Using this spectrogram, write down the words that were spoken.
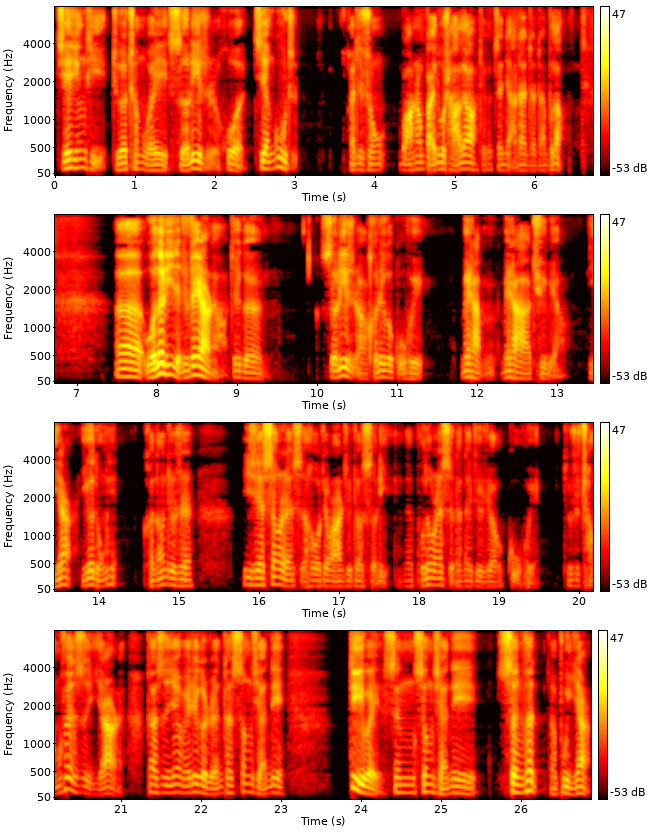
结晶体则称为舍利子或坚固子。啊，就从网上百度查的啊，这个真假咱咱咱不知道。呃，我的理解就这样的啊，这个舍利子啊和这个骨灰没啥没啥区别啊，一样一个东西，可能就是一些僧人死后这玩意儿就叫舍利，那普通人死了那就叫骨灰，就是成分是一样的，但是因为这个人他生前的地位生生前的。身份它不一样，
